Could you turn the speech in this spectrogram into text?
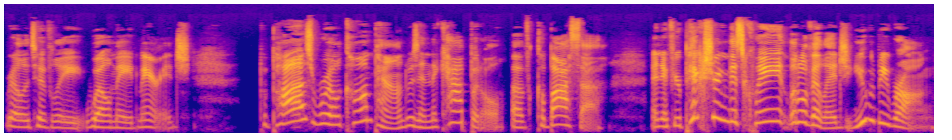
relatively well made marriage. Papa's royal compound was in the capital of Kabasa. And if you're picturing this quaint little village, you would be wrong.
